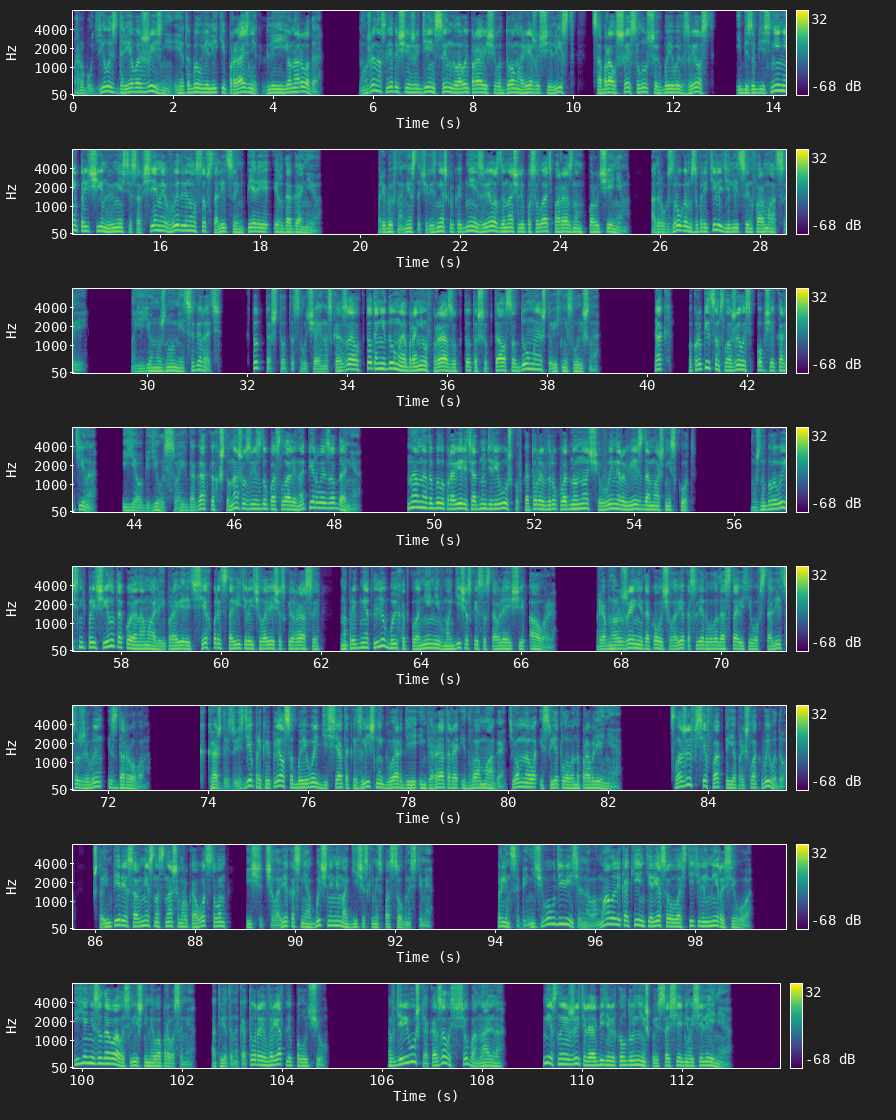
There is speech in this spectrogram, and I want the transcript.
Пробудилось древо жизни, и это был великий праздник для ее народа. Но уже на следующий же день сын главы правящего дома, режущий лист, собрал шесть лучших боевых звезд и без объяснения причин вместе со всеми выдвинулся в столицу империи Ирдаганию. Прибыв на место, через несколько дней звезды начали посылать по разным поручениям, а друг с другом запретили делиться информацией. Но ее нужно уметь собирать. Кто-то что-то случайно сказал, кто-то, не думая, обронил фразу, кто-то шептался, думая, что их не слышно. Так по крупицам сложилась общая картина, и я убедилась в своих догадках, что нашу звезду послали на первое задание. Нам надо было проверить одну деревушку, в которой вдруг в одну ночь вымер весь домашний скот. Нужно было выяснить причину такой аномалии и проверить всех представителей человеческой расы на предмет любых отклонений в магической составляющей ауры. При обнаружении такого человека следовало доставить его в столицу живым и здоровым. К каждой звезде прикреплялся боевой десяток из личной гвардии императора и два мага темного и светлого направления. Сложив все факты, я пришла к выводу, что империя совместно с нашим руководством ищет человека с необычными магическими способностями. В принципе, ничего удивительного, мало ли какие интересы у властителей мира сего. И я не задавалась лишними вопросами, ответы на которые вряд ли получу. В деревушке оказалось все банально. Местные жители обидели колдунишку из соседнего селения —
